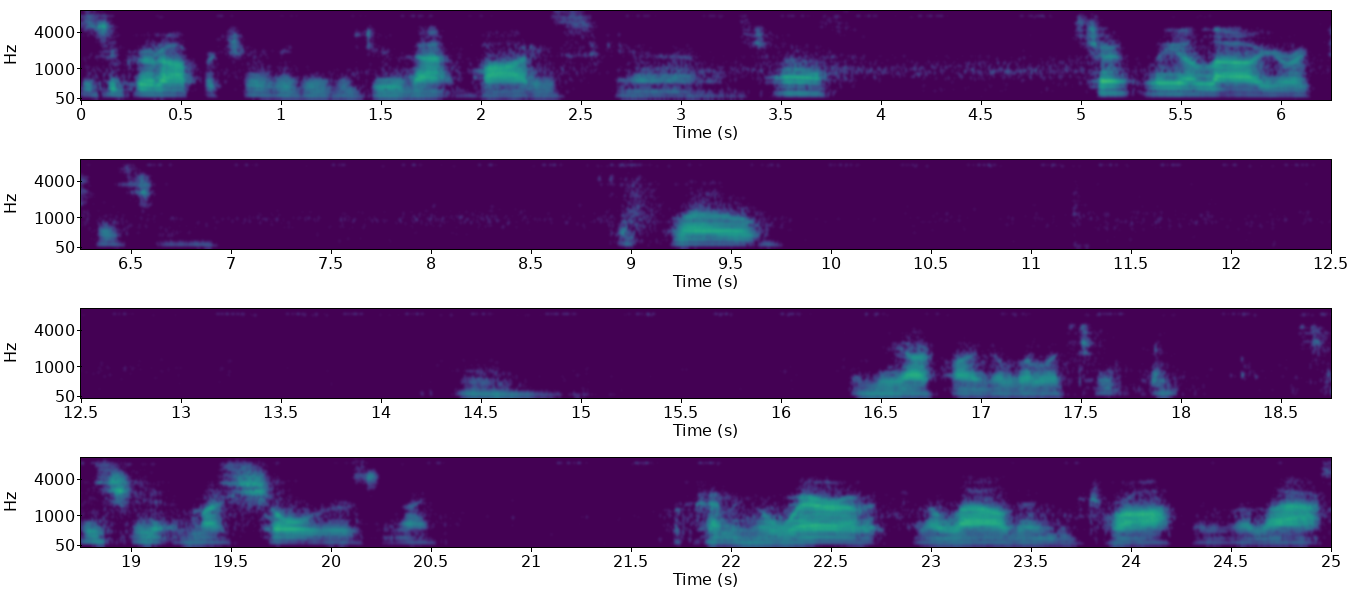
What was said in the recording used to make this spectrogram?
This is a good opportunity to do that body scan. Just gently allow your attention to flow. Hmm. For me, I find a little tension in my shoulders, and I, becoming aware of it, can allow them to drop and relax.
